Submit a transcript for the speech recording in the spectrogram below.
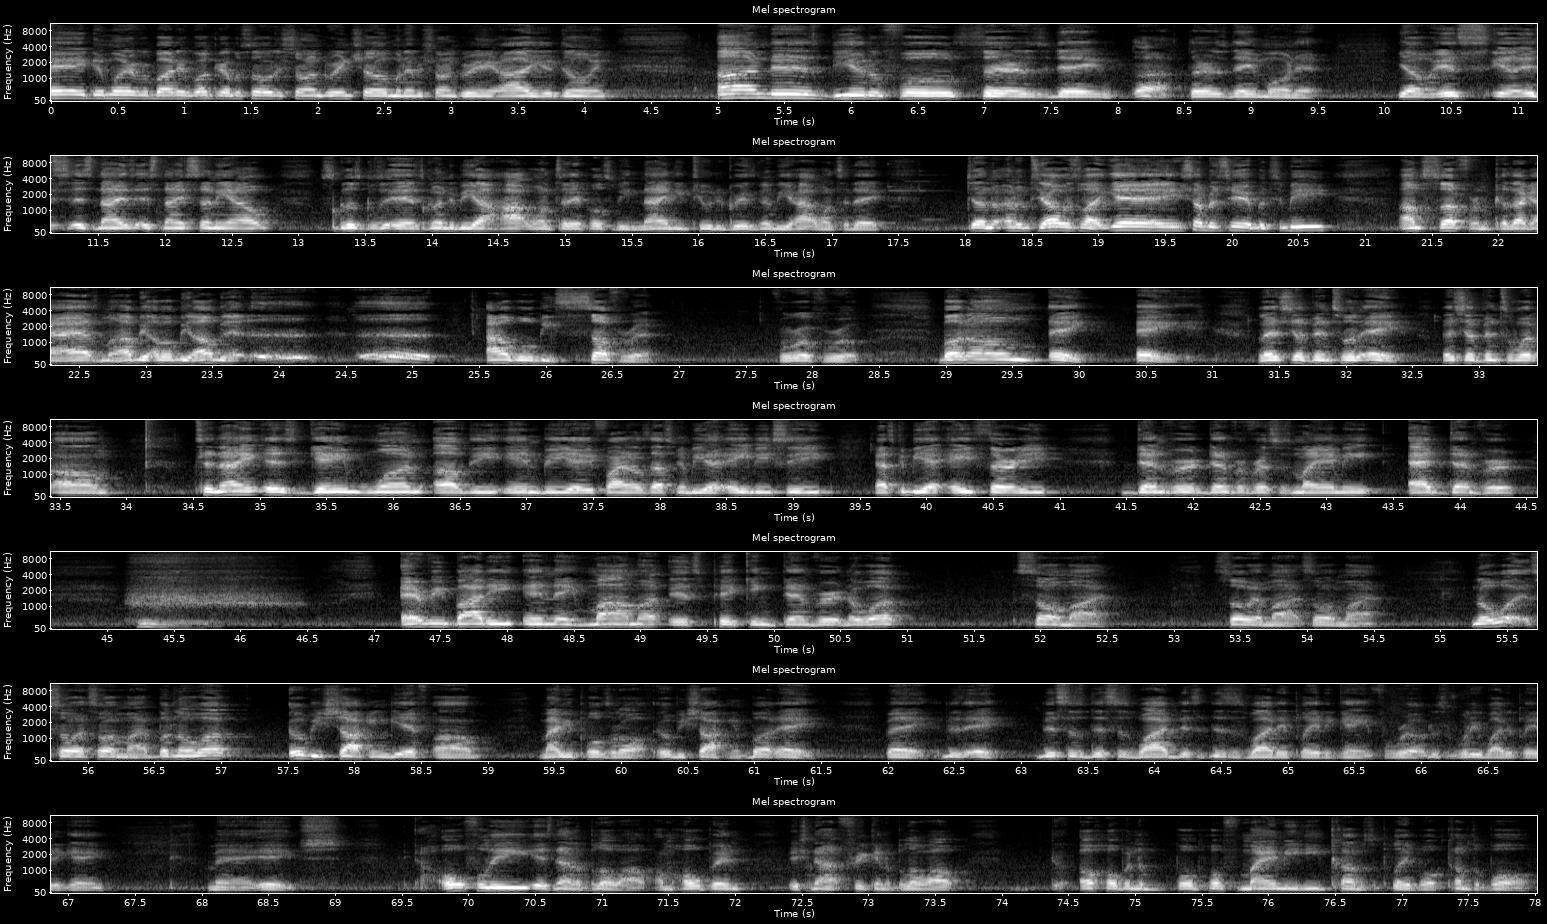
Hey, good morning, everybody. Welcome to episode of the Shawn Green Show. My name is Shawn Green. How you doing on this beautiful Thursday, uh, Thursday morning? Yo, it's it's it's nice. It's nice sunny out. It's, it's going to be a hot one today. It's supposed to be 92 degrees. It's going to be a hot one today. To y'all was like, yay, summer's here. But to me, I'm suffering because I got asthma. I'll be, I'll be, I'll be, uh, uh, I will be suffering. For real, for real. But um, hey, hey, let's jump into it. Hey, let's jump into it. Um, tonight is game one of the NBA Finals. That's gonna be at ABC. That's gonna be at eight thirty. Denver, Denver versus Miami at Denver. Everybody in a mama is picking Denver. You know what? So am I. So am I. So am I. You know what? So so am I. But you know what? It would be shocking if um Miami pulls it off. It would be shocking. But hey, but hey, this hey, this is this is why this this is why they play the game for real. This is really why they play the game. Man, it's hopefully it's not a blowout. I'm hoping it's not freaking a blowout. I'm hoping the hope for Miami he comes to play ball comes to ball.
